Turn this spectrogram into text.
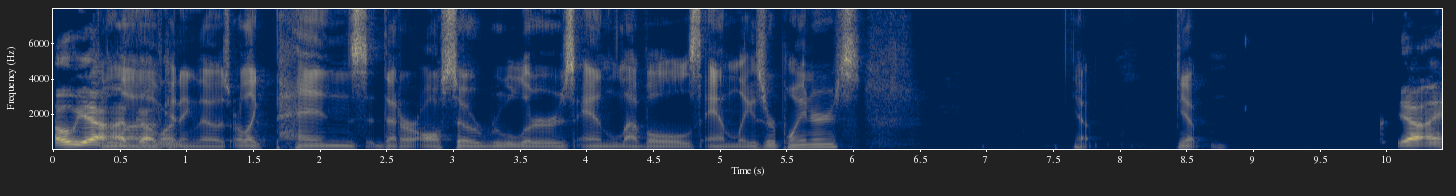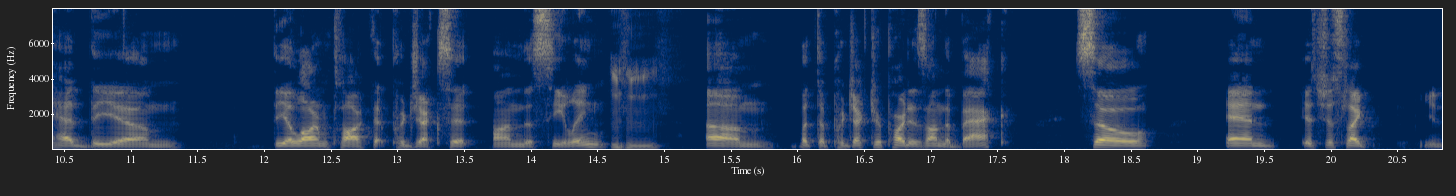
Oh yeah, I I've got love one. getting those, or like pens that are also rulers and levels and laser pointers. Yep, yep. Yeah, I had the um, the alarm clock that projects it on the ceiling. hmm um, but the projector part is on the back. So, and it's just like you,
